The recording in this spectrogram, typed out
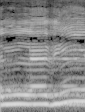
الذين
